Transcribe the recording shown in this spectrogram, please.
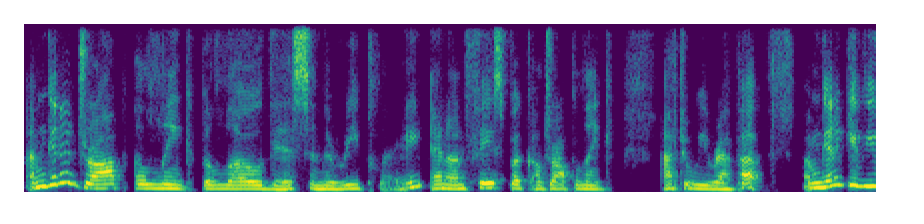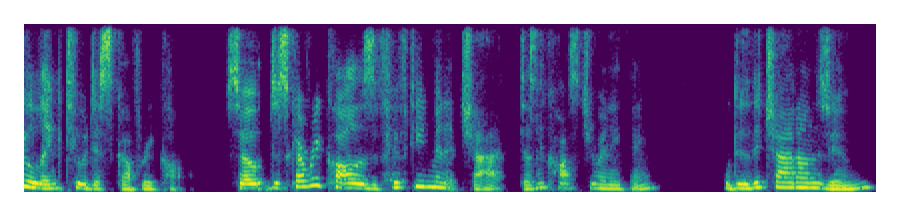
I'm going to drop a link below this in the replay. And on Facebook, I'll drop a link after we wrap up. I'm going to give you a link to a discovery call. So, discovery call is a 15 minute chat, doesn't cost you anything. We'll do the chat on Zoom.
